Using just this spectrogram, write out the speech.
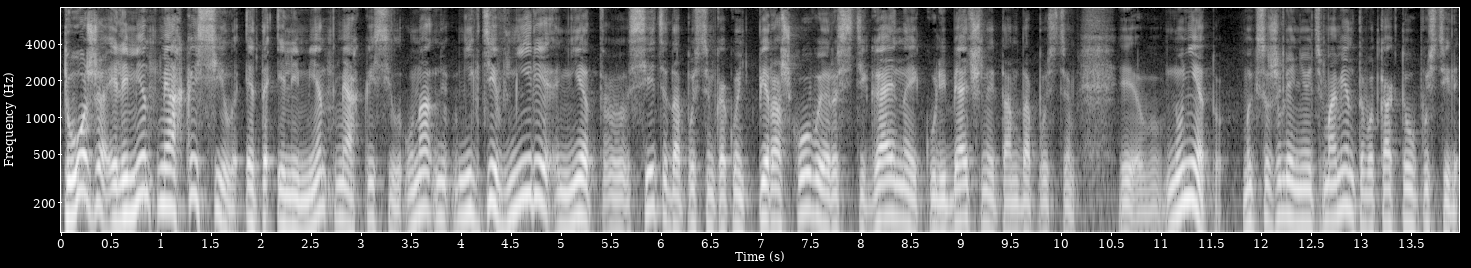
тоже элемент мягкой силы. Это элемент мягкой силы. У нас нигде в мире нет э, сети, допустим, какой-нибудь пирожковой, расстегайной, кулебячной, там, допустим. И, ну, нету. Мы, к сожалению, эти моменты вот как-то упустили.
